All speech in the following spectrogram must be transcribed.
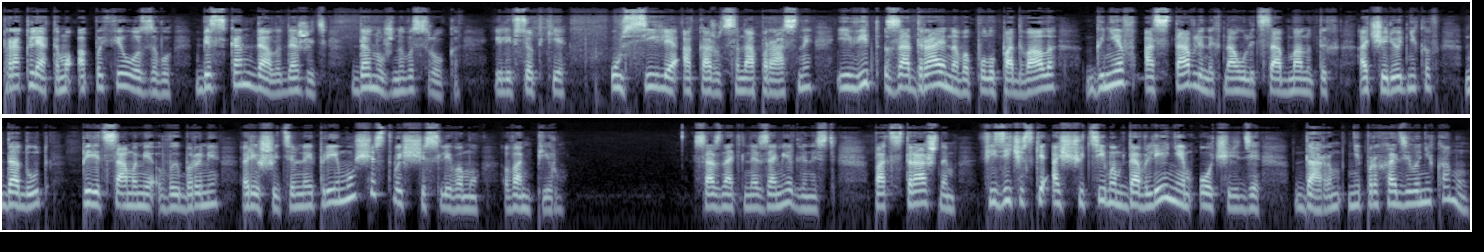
проклятому апофеозову, без скандала дожить до нужного срока. Или все-таки усилия окажутся напрасны, и вид задраенного полуподвала, гнев оставленных на улице обманутых очередников дадут перед самыми выборами решительное преимущество счастливому вампиру. Сознательная замедленность под страшным, физически ощутимым давлением очереди даром не проходила никому.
